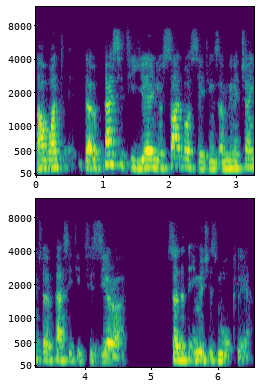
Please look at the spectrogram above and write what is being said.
I want the opacity here in your sidebar settings. I'm going to change the opacity to zero so that the image is more clear.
